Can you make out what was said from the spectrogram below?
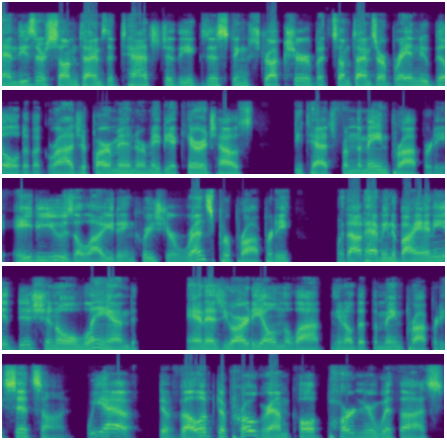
And these are sometimes attached to the existing structure, but sometimes are brand new build of a garage apartment or maybe a carriage house detached from the main property. ADUs allow you to increase your rents per property without having to buy any additional land. And as you already own the lot, you know, that the main property sits on. We have developed a program called Partner with Us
